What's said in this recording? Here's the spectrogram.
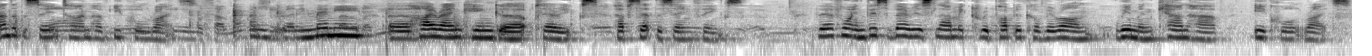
and at the same time have equal rights. And many uh, high-ranking uh, clerics have said the same things. Therefore, in this very Islamic Republic of Iran, women can have equal rights.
